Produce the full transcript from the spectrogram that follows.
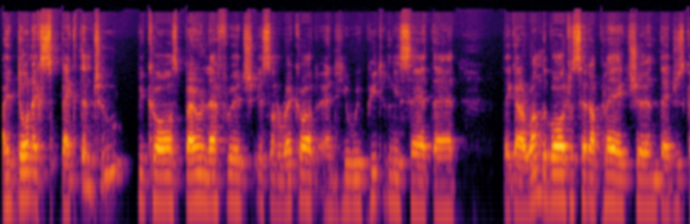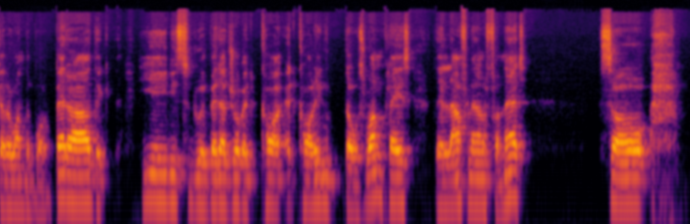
I don't expect them to because Byron Leftwich is on record and he repeatedly said that they gotta run the ball to set up play action. They just gotta run the ball better. They, he needs to do a better job at call, at calling those run plays. They love Leonard Fournette. So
